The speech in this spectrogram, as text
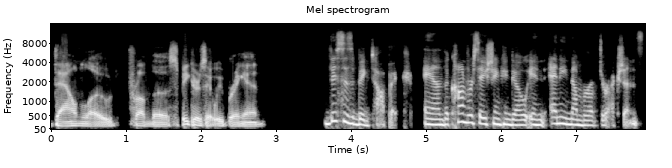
download from the speakers that we bring in. This is a big topic, and the conversation can go in any number of directions.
